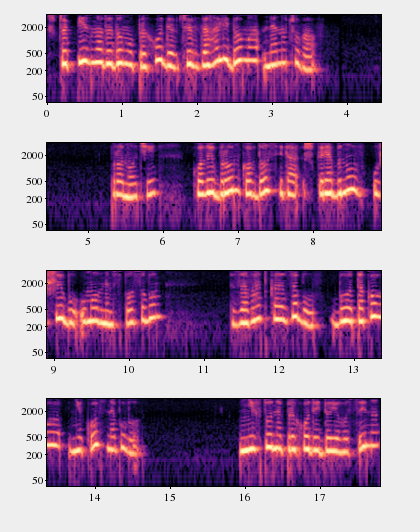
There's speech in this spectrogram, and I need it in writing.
що пізно додому приходив чи взагалі дома не ночував. Про ночі, коли Бронко вдосвіта шкрябнув у шибу умовним способом, Завадка забув, бо такого ніколи не було. Ніхто не приходить до його сина,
